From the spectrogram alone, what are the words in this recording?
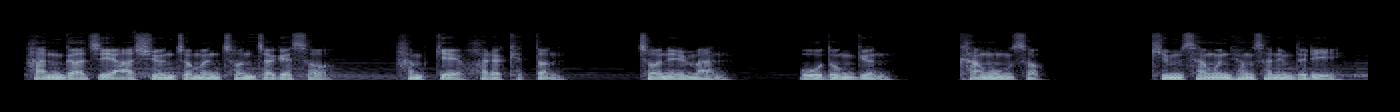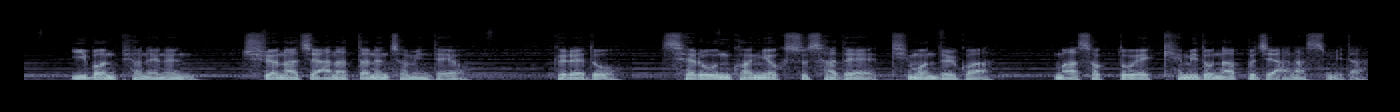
한 가지 아쉬운 점은 전작에서 함께 활약했던 전일만, 오동균, 강홍석, 김상훈 형사님들이 이번 편에는 출연하지 않았다는 점인데요. 그래도 새로운 광역수사대 팀원들과 마석도의 케미도 나쁘지 않았습니다.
